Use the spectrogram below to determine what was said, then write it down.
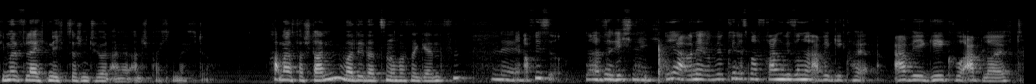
die man vielleicht nicht zwischen Tür und Angel ansprechen möchte. Haben wir das verstanden? Wollt ihr dazu noch was ergänzen? Nee. Auch wie so, Also ich nicht. Ja, und wir können jetzt mal fragen, wie so eine AWG-Co AWG abläuft.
